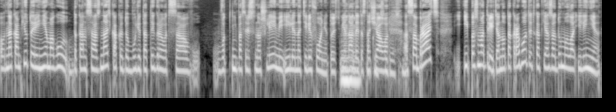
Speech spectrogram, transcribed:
на компьютере не могу до конца знать, как это будет отыгрываться of вот непосредственно в шлеме или на телефоне. То есть мне угу, надо это сначала собрать и посмотреть, оно так работает, как я задумала или нет.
